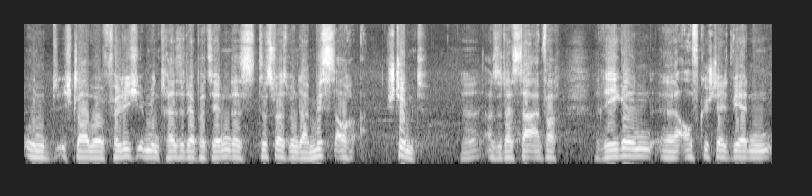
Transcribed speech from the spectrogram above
und ich glaube völlig im Interesse der Patienten, dass das, was man da misst, auch stimmt. Ja, also dass da einfach Regeln äh, aufgestellt werden,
